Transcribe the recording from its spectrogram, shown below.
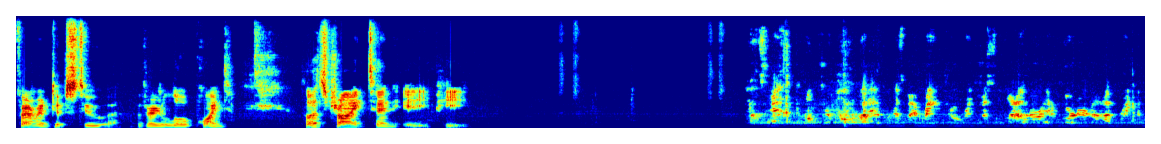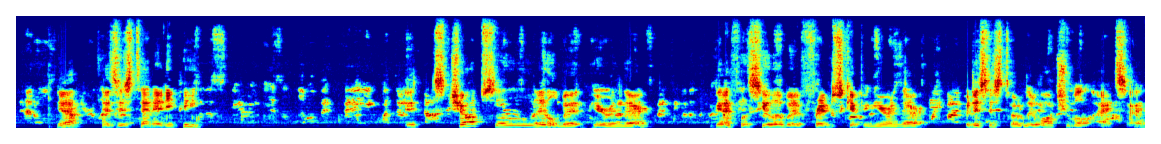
Frame rate dips to a, a very low point. So let's try 1080p. Yeah, this is 1080p. It chops a little bit here and there. You can definitely see a little bit of frame skipping here and there, but this is totally watchable, I'd say.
